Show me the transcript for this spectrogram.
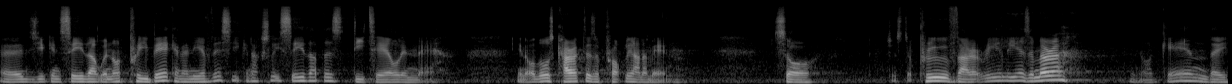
As you can see that we're not pre-baking any of this, you can actually see that there's detail in there. You know, those characters are properly animated. So just to prove that it really is a mirror, you know, again, they,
